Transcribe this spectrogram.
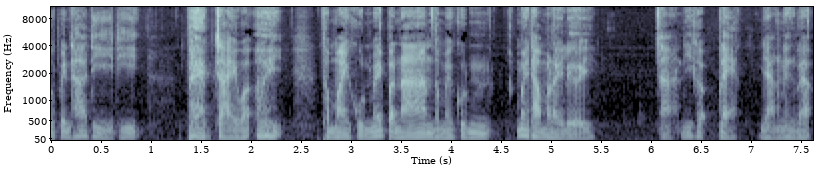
ก็เป็นท่าทีที่แปลกใจว่า เอ้ยทำไมคุณไม่ประนามทำไมคุณไม่ทำอะไรเลย อ่านี่ก็แปลกอย่างหนึ่งแล้ว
